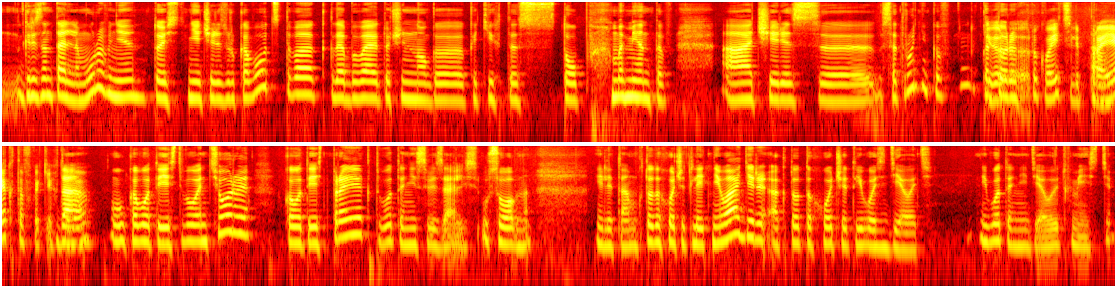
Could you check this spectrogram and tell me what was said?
горизонтальном уровне, то есть не через руководство, когда бывает очень много каких-то стоп-моментов, а через э, сотрудников, которых... Руководители там, проектов каких-то, да? да? У кого-то есть волонтеры, у кого-то есть проект, вот они связались, условно. Или там кто-то хочет летний лагерь, а кто-то хочет его сделать. И вот они делают вместе.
